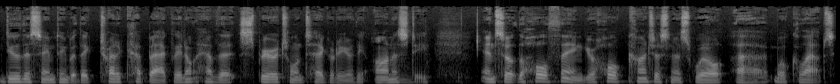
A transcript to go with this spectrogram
do the same thing, but they try to cut back. They don't have the spiritual integrity or the hmm. honesty, and so the whole thing, your whole consciousness will uh, will collapse.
